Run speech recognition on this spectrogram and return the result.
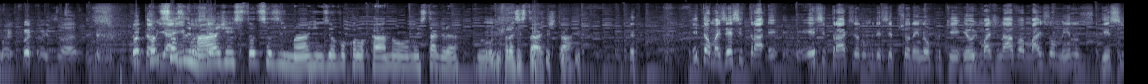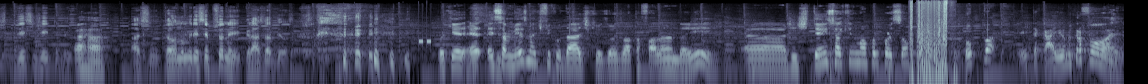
foi, foi, foi zoado. Então, todas essas você- imagens, todas essas imagens eu vou colocar no, no Instagram do, do Press Start, tá? Então, mas esse, tra esse Trax eu não me decepcionei, não, porque eu imaginava mais ou menos desse, desse jeito mesmo. Aham. Assim, então eu não me decepcionei, graças a Deus. Porque é- essa mesma dificuldade que o José tá falando aí, ah, a gente tem, só que numa proporção. Opa! Eita, caiu o microfone.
